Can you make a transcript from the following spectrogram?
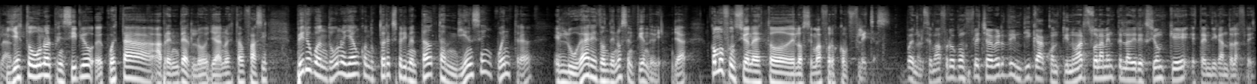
Claro. Y esto uno al principio eh, cuesta aprenderlo, ya no es tan fácil, pero cuando uno ya es un conductor experimentado también se encuentra en lugares donde no se entiende bien, ¿ya? ¿Cómo funciona esto de los semáforos con flechas? Bueno, el semáforo con flecha verde indica continuar solamente en la dirección que está indicando la, fle-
